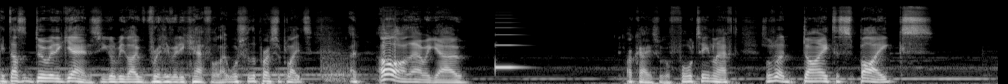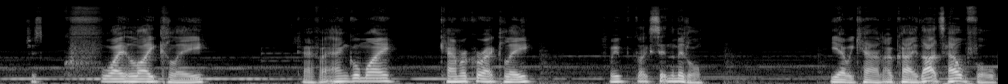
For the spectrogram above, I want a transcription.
it doesn't do it again, so you gotta be like really, really careful. Like, watch for the pressure plates. And, oh, there we go. Okay, so we've got 14 left. So I'm gonna die to spikes, which is quite likely. Okay, if I angle my camera correctly, can we like sit in the middle? Yeah, we can. Okay, that's helpful.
